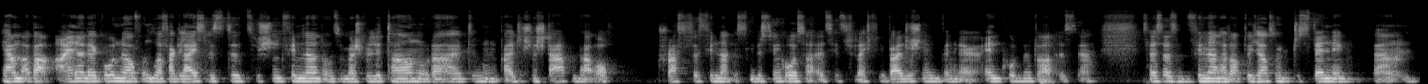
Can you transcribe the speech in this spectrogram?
Wir haben aber einer der Gründe auf unserer Vergleichsliste zwischen Finnland und zum Beispiel Litauen oder halt den baltischen Staaten war auch Trust für Finnland ist ein bisschen größer als jetzt vielleicht für die baltischen, wenn der Endkunde dort ist. Ja. Das heißt also, Finnland hat auch durchaus ein gutes Standing. Ähm,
